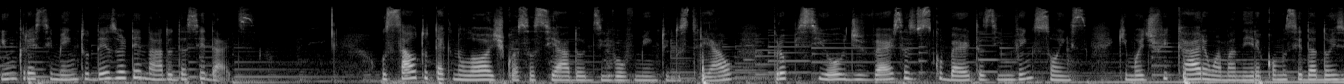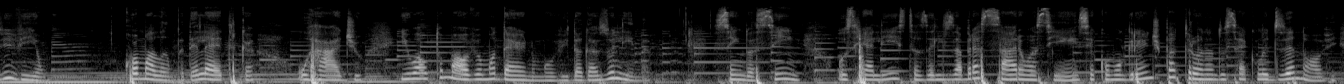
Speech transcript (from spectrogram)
e um crescimento desordenado das cidades. O salto tecnológico associado ao desenvolvimento industrial propiciou diversas descobertas e invenções que modificaram a maneira como os cidadãos viviam, como a lâmpada elétrica, o rádio e o automóvel moderno movido a gasolina. Sendo assim, os realistas eles abraçaram a ciência como grande patrona do século XIX,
